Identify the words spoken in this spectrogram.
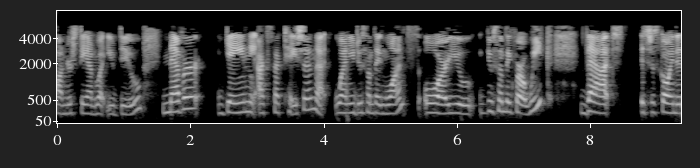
understand what you do. Never gain the expectation that when you do something once or you do something for a week that it's just going to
